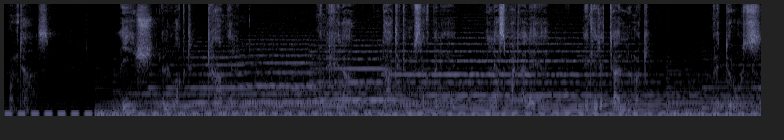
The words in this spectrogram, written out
ممتاز. عيش الوقت كاملا. من خلال ذاتك المستقبلية اللي أصبحت عليها نتيجة تعلمك من الدروس.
